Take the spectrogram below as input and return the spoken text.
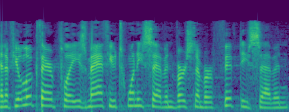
And if you look there, please, Matthew 27, verse number 57.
